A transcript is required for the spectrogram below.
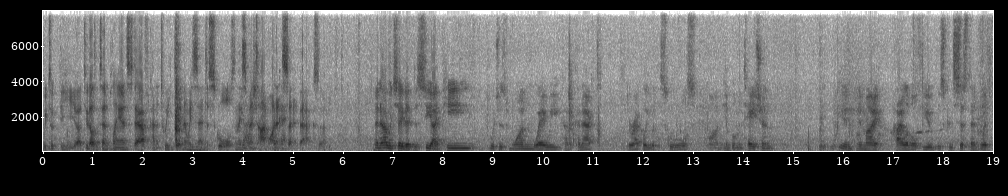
we took the uh, 2010 plan, staff kind of tweaked it, and then we sent it to schools, and they spent Gotcha. time on it and Okay. sent it back, so. And I would say that the CIP, which is one way we kind of connect directly with the schools on implementation, in, in my high-level view, is consistent with,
